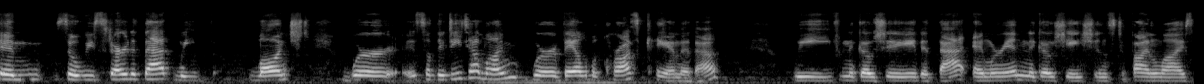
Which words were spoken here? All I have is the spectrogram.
and so we started that we launched we're so the detail line we're available across canada We've negotiated that, and we're in negotiations to finalize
